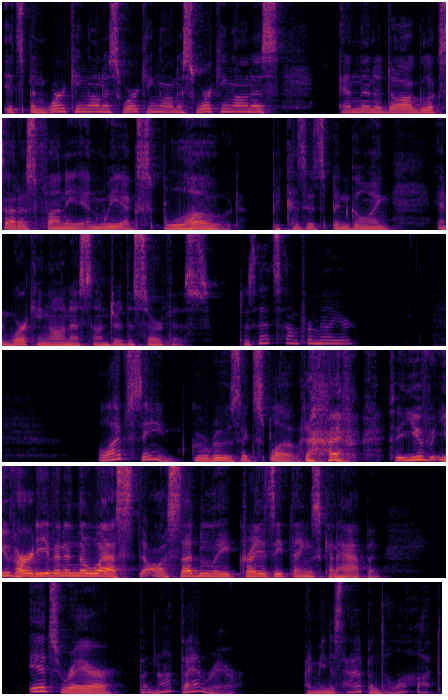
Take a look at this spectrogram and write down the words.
it's been working on us, working on us, working on us, and then a dog looks at us funny and we explode because it's been going and working on us under the surface. Does that sound familiar? Well, I've seen gurus explode. so you've you've heard even in the West, oh, suddenly crazy things can happen. It's rare, but not that rare. I mean, it's happened a lot.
